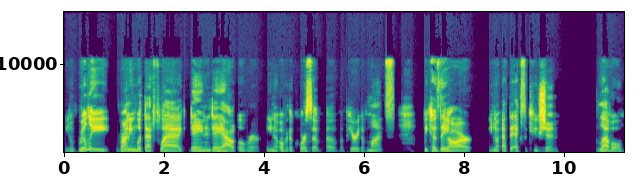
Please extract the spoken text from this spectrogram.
you know, really running with that flag day in and day out over, you know, over the course of, of a period of months because they are, you know, at the execution level.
